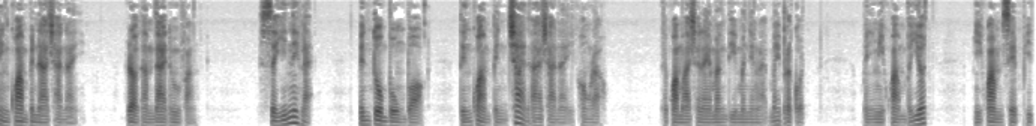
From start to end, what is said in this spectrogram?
แห่งความเป็นอาชาในเราทำได้ท่านผู้ฟัง ศีลนี่แหละ เป็นตัวบ่งบอกถึงความเป็นชาติอาชาในของเรา แต่ความอาชาในบางทีมันยังอาจไม่ปรากฏ มันยังมีความประยศ มีความเสพผิด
